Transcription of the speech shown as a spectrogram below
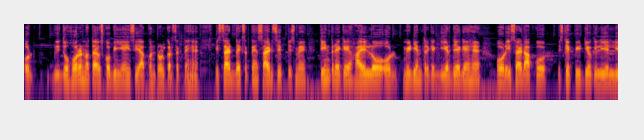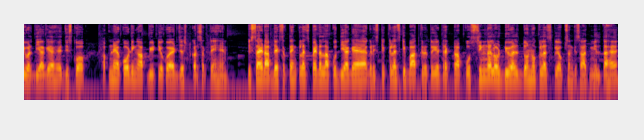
और जो हॉर्न होता है, उसको भी यहीं से आप कंट्रोल कर सकते हैं। इस साइड देख सकते हैं साइड शिफ्ट इसमें तीन तरह के हाई लो और मीडियम तरह के गियर दिए गए हैं और इस साइड आपको इसके पीटीओ के लिए लीवर दिया गया है, जिसको अपने अकॉर्डिंग आप पीटीओ को एडजस्ट कर सकते हैं। इस साइड आप देख सकते हैं क्लच पेडल आपको दिया गया है। अगर इसके क्लच की बात करें तो ये ट्रैक्टर आपको सिंगल और ड्यूअल दोनों क्लच के ऑप्शन के साथ मिलता है।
